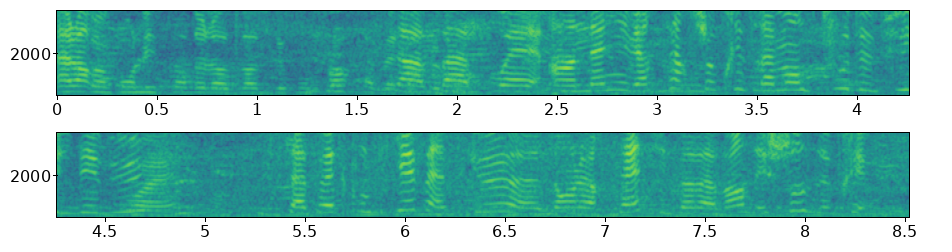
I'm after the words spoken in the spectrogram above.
alors, Tant qu'on les sort de leur zone de confort, ça, peut être ouais, un anniversaire surprise vraiment tout depuis le début. Ça peut être compliqué parce que euh, dans leur tête, ils peuvent avoir des choses de prévues.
